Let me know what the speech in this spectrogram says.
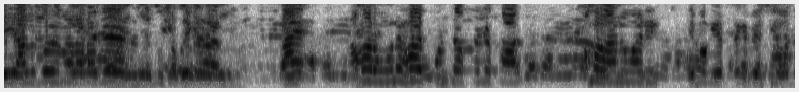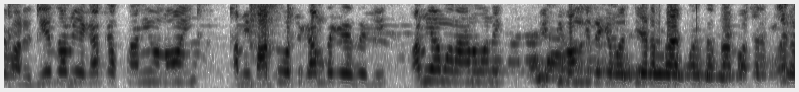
এই আলুদমের মেলাটাকে দেখে গেছে। তাই আমার মনে হয় পঞ্চাশ থেকে ষাট আমার আনুমানিক এবং এর থেকে বেশি হতে পারে। যেহেতু আমি এখানকার স্থানীয় নই আমি পার্শ্ববর্তী গ্রাম থেকে এসেছি। আমি আমার আনুমানিক দৃষ্টিভঙ্গি থেকে বলছি এটা প্রায় পঞ্চাশ ষাট বছরের পুরনো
